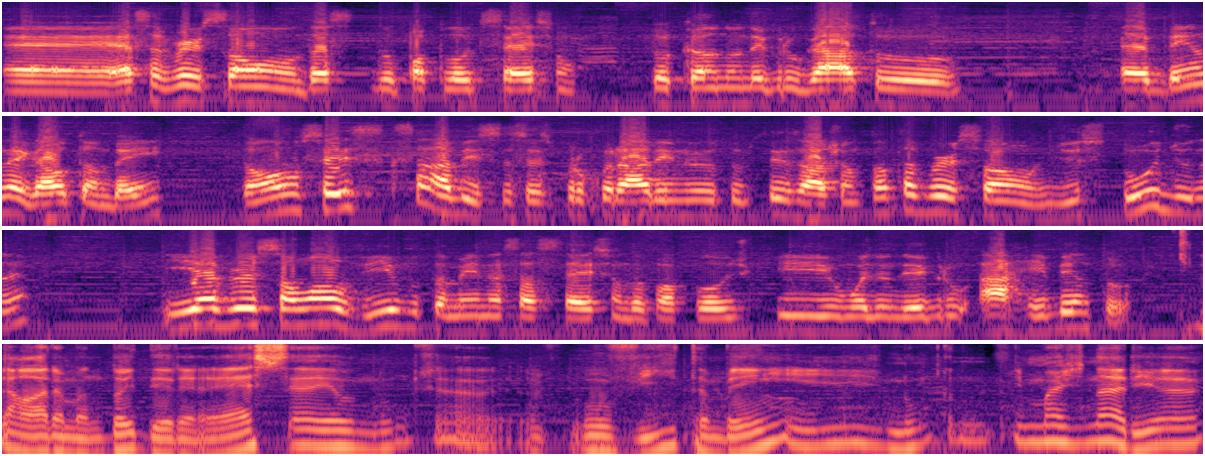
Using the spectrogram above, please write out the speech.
É, essa versão das, do Popload Session tocando o Negro Gato é bem legal também. Então vocês que sabem, se vocês procurarem no YouTube, vocês acham tanto a versão de estúdio, né? E a versão ao vivo também nessa session do Upload que o Molho Negro arrebentou. Que da hora, mano, doideira. Essa eu nunca ouvi também e nunca imaginaria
